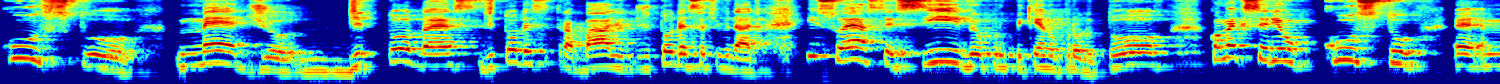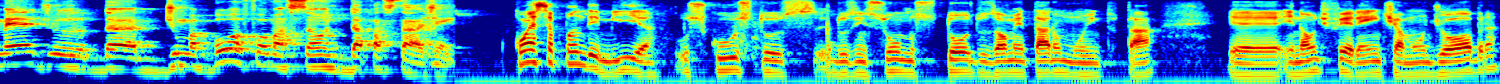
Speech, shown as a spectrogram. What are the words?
custo médio de, toda essa, de todo esse trabalho, de toda essa atividade? Isso é acessível para o pequeno produtor? Como é que seria o custo é, médio da, de uma boa formação da pastagem? Com essa pandemia, os custos dos insumos todos aumentaram muito, tá? É, e não diferente a mão de obra,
